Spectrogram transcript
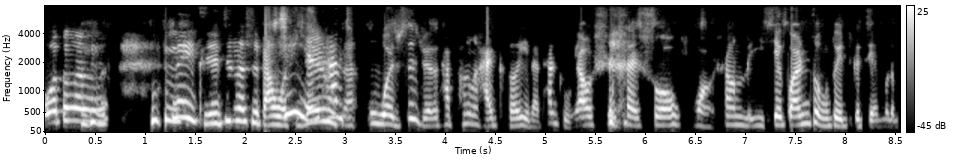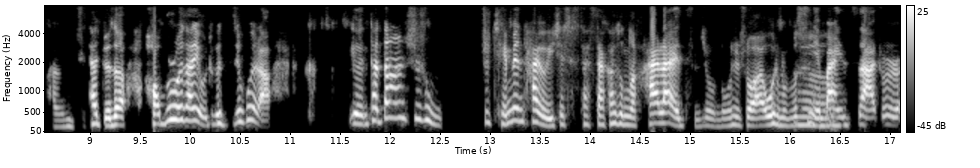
我真的 那一集真的是把我今年他我是觉得他喷了还可以的，他主要是在说网上的一些观众对这个节目的抨击，他觉得好不容易他有这个机会了，嗯，他当然是就前面他有一些萨萨克松的 highlights 这种东西说，哎，为什么不四年办一次啊？就是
